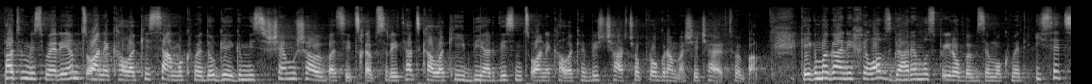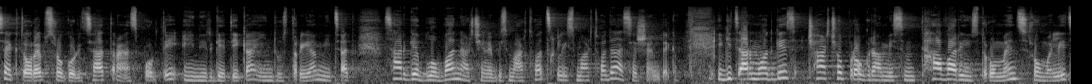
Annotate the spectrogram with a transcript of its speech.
ბათუმის მერია მწვანე ქალაქის სამოქმედო გეგმის შემუშავებას იწყებს, რითაც ქალაქი იბიარდის მწვანე ქალაქების ჩარჩო პროგრამაში ჩაერთვება. გეგმა განიხილავს გარემოს პირობებზე მოქმედ ისეთ სექტორებს, როგორიცაა ტრანსპორტი, ენერგეტიკა, ინდუსტრია, მიწათ, სარგებლობა, ნარჩენების მართვა, წყლის მართვა და ასე შემდეგ. იგი წარმოადგენს ჩარჩო პროგრამის მთავარ ინსტრუმენტს, რომელიც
